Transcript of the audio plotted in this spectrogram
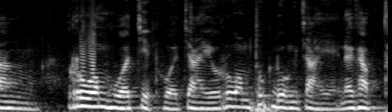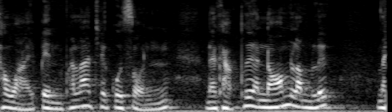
ลัง รวมหัวจิตหัวใจรวมทุกดวงใจนะครับ ถวายเป็นพระราชกุศลนะครับ เพื่อน้อมลำลึกใน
